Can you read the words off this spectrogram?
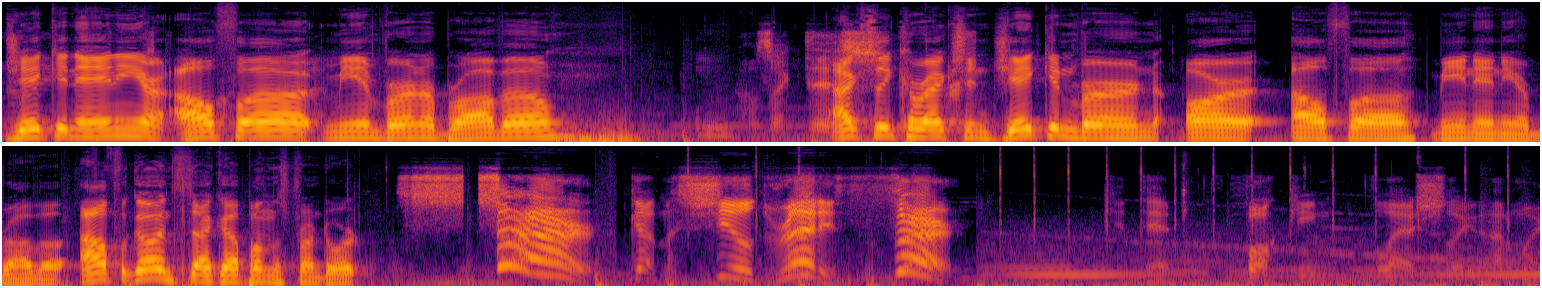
Jake and Annie are Alpha. Me and Vern are Bravo. I was like this. Actually, correction. Jake and Vern are Alpha. Me and Annie are Bravo. Alpha, go ahead and stack up on this front door. Sir! Got my shield ready, sir! Get that fucking flashlight out of my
